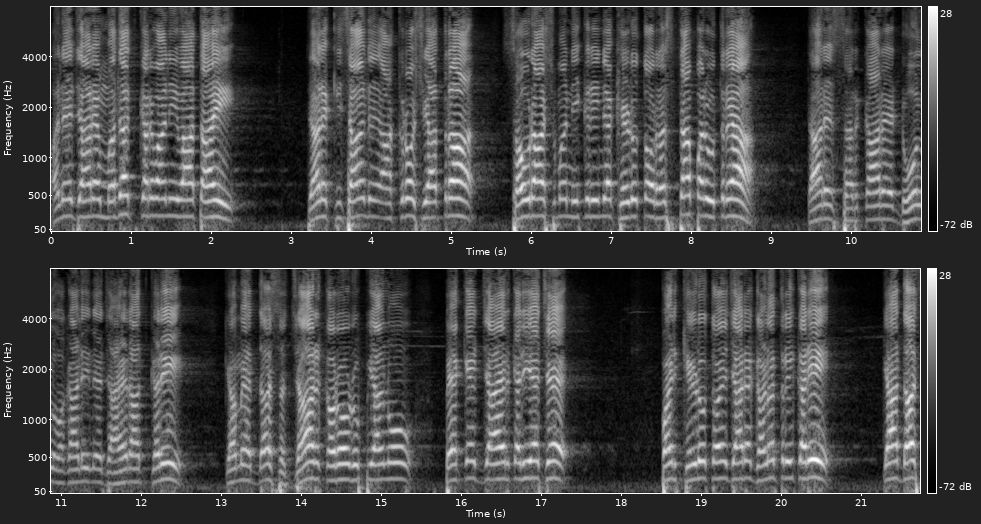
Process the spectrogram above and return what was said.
અને જ્યારે મદદ કરવાની વાત આવી ત્યારે કિસાન આક્રોશ યાત્રા સૌરાષ્ટ્રમાં નીકળીને ખેડૂતો રસ્તા પર ઉતર્યા ત્યારે સરકારે ઢોલ વગાડીને જાહેરાત કરી કે અમે દસ હજાર કરોડ રૂપિયાનું પેકેજ જાહેર કરીએ છીએ પણ ખેડૂતોએ જ્યારે ગણતરી કરી કે આ દસ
